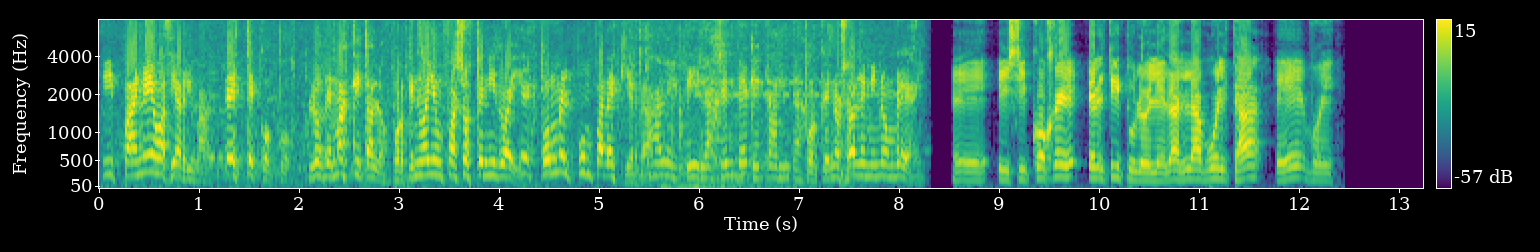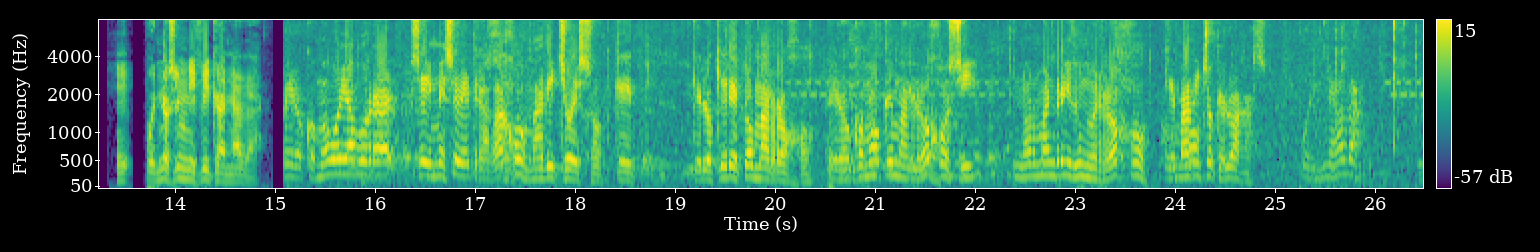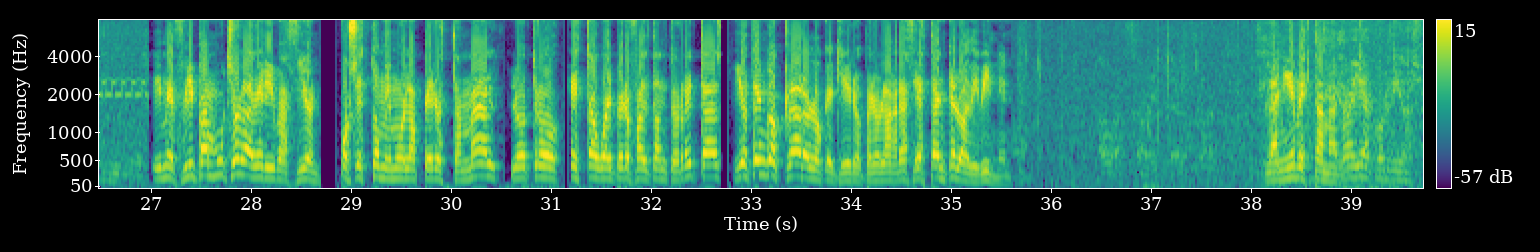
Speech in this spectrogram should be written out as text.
Y paneo hacia arriba. Este copo. Los demás quítalo, porque no hay un fa sostenido ahí. Ponme el pum para la izquierda. Vale, y la gente que canta. Porque no sale mi nombre ahí. Eh, y si coge el título y le das la vuelta, eh, pues... Eh, pues no significa nada. Pero ¿cómo voy a borrar seis meses de trabajo? Me ha dicho eso, que, que lo quiere todo más rojo. Pero ¿cómo que más rojo? Sí, Norman Reedus no es rojo. Que me ha dicho que lo hagas. Pues nada. Y me flipa mucho la derivación. Pues esto me mola pero está mal, lo otro está guay pero faltan torretas. Yo tengo claro lo que quiero, pero la gracia está en que lo adivinen. La nieve está mal. Vaya por Dios.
